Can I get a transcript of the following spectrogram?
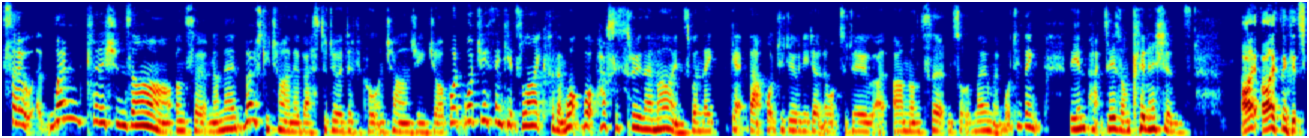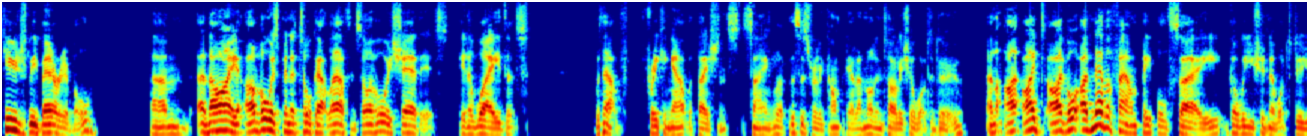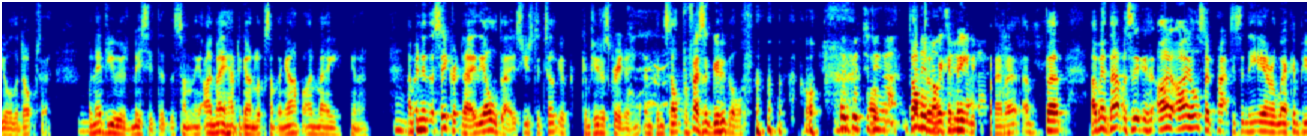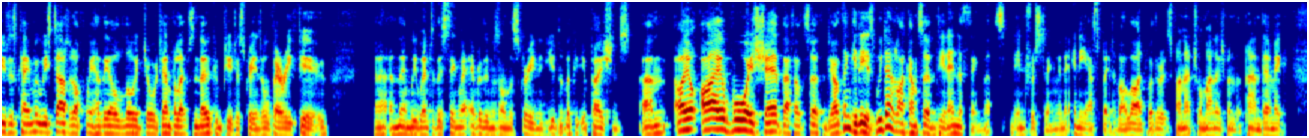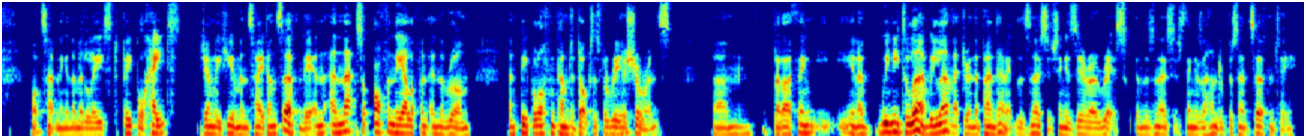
So when clinicians are uncertain and they're mostly trying their best to do a difficult and challenging job, what, what do you think it's like for them? What what passes through their minds when they get that what do you do when you don't know what to do? I, I'm uncertain sort of moment. What do you think the impact is on clinicians? I, I think it's hugely variable. Um, and I, I've always been a talk out loud, and so I've always shared it in a way that without freaking out the patients, saying, "Look, this is really complicated. I'm not entirely sure what to do." And I, I, have I've never found people say, "God, well, you should know what to do. You're the doctor." Mm-hmm. Whenever you admitted that there's something, I may have to go and look something up. I may, you know, Mm. I mean, in the secret day, the old days, used to tilt your computer screen and, and consult Professor Google. or, so good to do that. Doctor Wikipedia, whatever. Uh, but I mean, that was, I, I also practiced in the era where computers came in. We started off and we had the old Lloyd George envelopes and no computer screens or very few. Uh, and then we went to this thing where everything was on the screen and you didn't look at your patients. Um, I, I've always shared that uncertainty. I think it is. We don't like uncertainty in anything. That's interesting in any aspect of our life, whether it's financial management, the pandemic, what's happening in the Middle East. People hate, generally humans hate uncertainty. And, and that's often the elephant in the room. And people often come to doctors for reassurance. Um, but I think, you know, we need to learn. We learned that during the pandemic. There's no such thing as zero risk and there's no such thing as 100% certainty.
